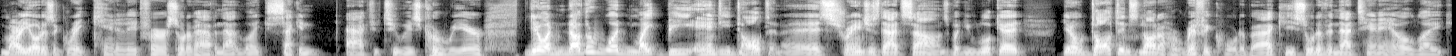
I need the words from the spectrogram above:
Mariota is a great candidate for sort of having that like second act to his career. You know, another one might be Andy Dalton. As strange as that sounds, but you look at you know Dalton's not a horrific quarterback. He's sort of in that Tannehill like.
